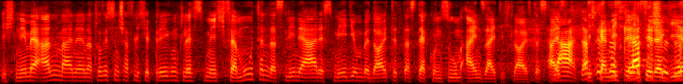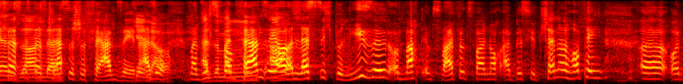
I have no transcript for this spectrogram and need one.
Ich nehme an, meine naturwissenschaftliche Prägung lässt mich vermuten, dass lineares Medium bedeutet, dass der Konsum einseitig läuft. Das heißt, ja, das ich kann nicht interagieren, das, das sondern... ist das klassische Fernsehen. Genau. Also man sitzt also man vom Fernseher und lässt sich berieseln und macht im Zweifelsfall noch ein bisschen Channel-Hopping äh, und,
